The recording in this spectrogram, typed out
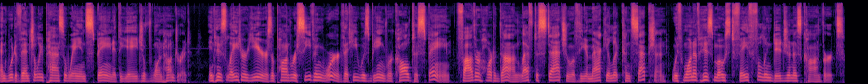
and would eventually pass away in Spain at the age of 100. In his later years, upon receiving word that he was being recalled to Spain, Father Jordan left a statue of the Immaculate Conception with one of his most faithful indigenous converts.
